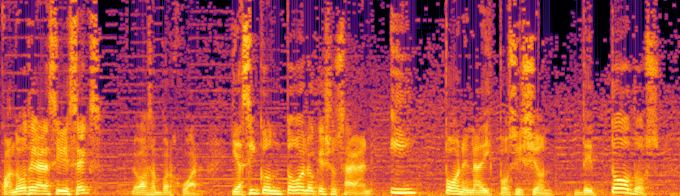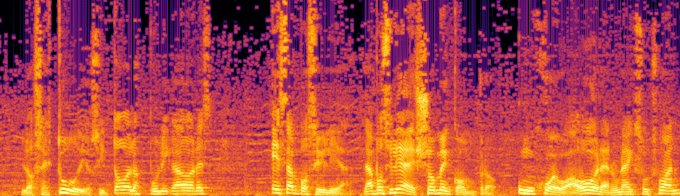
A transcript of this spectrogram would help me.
Cuando vos tengas la Series X, lo vas a poder jugar. Y así con todo lo que ellos hagan. Y ponen a disposición de todos los estudios y todos los publicadores esa posibilidad. La posibilidad de yo me compro un juego ahora en una Xbox One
